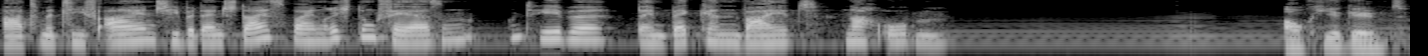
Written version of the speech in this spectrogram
Atme tief ein, schiebe dein Steißbein Richtung Fersen und hebe dein Becken weit nach oben. Auch hier gilt,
